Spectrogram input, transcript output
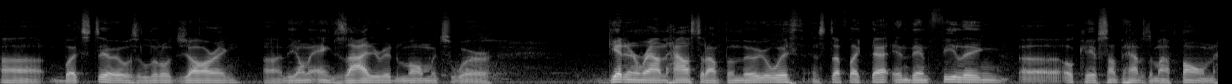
uh, but still it was a little jarring. Uh, the only anxiety-ridden moments were getting around the house that I'm familiar with and stuff like that, and then feeling uh, okay if something happens to my phone,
